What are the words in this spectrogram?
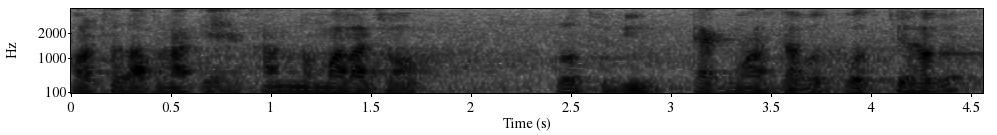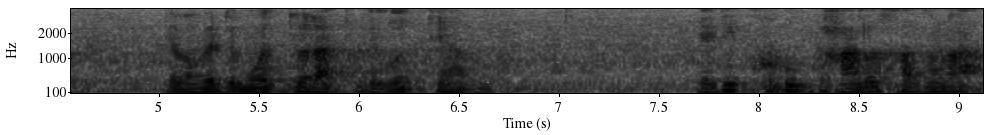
অর্থাৎ আপনাকে একান্ন মালা জপ প্রতিদিন এক মাস যাবৎ করতে হবে এবং এটি মধ্যরাত্রিতে করতে হবে। এটি খুব ভালো সাধনা,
